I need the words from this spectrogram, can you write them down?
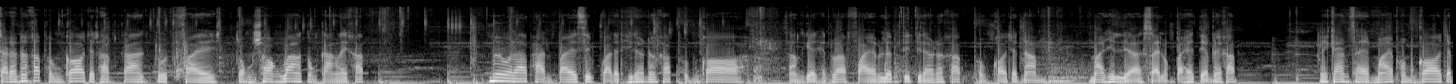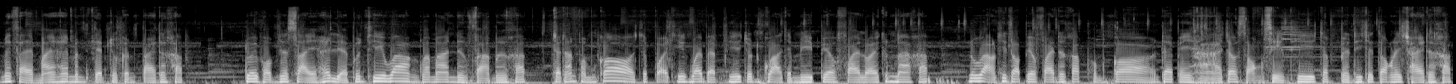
จากนั้นนะครับผมก็จะทำการจุดไฟตรงช่องว่างตรงกลางเลยครับ เมื่อเวลาผ่านไป 10 กว่านาทีแล้วนะครับ ผมก็สังเกตเห็นว่าไฟมันเริ่มติดอยู่แล้วนะครับ ผมก็จะนำไม้ที่เหลือใส่ลงไปให้เต็มเลยครับ ในการใส่ไม้ผมก็จะไม่ใส่ไม้ให้มันเต็มจนเกินไปนะครับ โดยผมจะใส่ให้เหลือพื้นที่ว่างประมาณ1ฝ่ามือครับ จากนั้นผมก็จะปล่อยทิ้งไว้แบบนี้จนกว่าจะมีเปลวไฟลอยขึ้นมาครับ ระหว่างที่รอเปลวไฟนะครับ ผมก็ได้ไปหาเจ้าสองสิ่งที่จำเป็นที่จะต้องได้ใช้นะครับ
